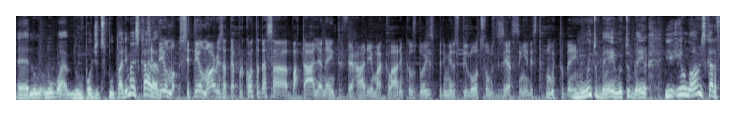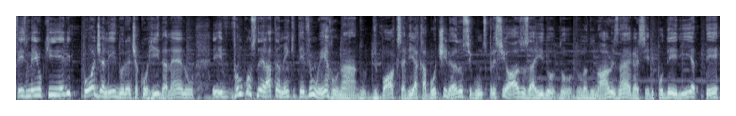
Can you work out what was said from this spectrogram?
é, não, não, não pôde disputar ali, mas cara. Citei o, citei o Norris até por conta dessa batalha, né? Entre Ferrari e McLaren, porque os dois primeiros pilotos, vamos dizer assim, eles estão muito bem. Né? Muito bem, muito bem. E, e, o Norris, cara, fez meio que ele pôde ali durante a corrida, né? No, e vamos considerar também que teve um erro na, do, de boxe ali, acabou tirando segundos preciosos aí do, do, do Lando Norris, né, Garcia? Ele poderia ter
